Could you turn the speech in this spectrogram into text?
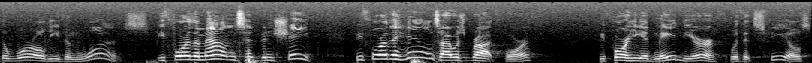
the world even was, before the mountains had been shaped, before the hills I was brought forth, before he had made the earth with its fields,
